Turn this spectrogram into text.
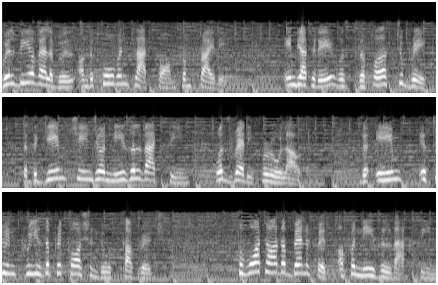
will be available on the CoWIN platform from Friday. India today was the first to break that the game-changer nasal vaccine was ready for rollout. The aim is to increase the precaution dose coverage. So what are the benefits of a nasal vaccine?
